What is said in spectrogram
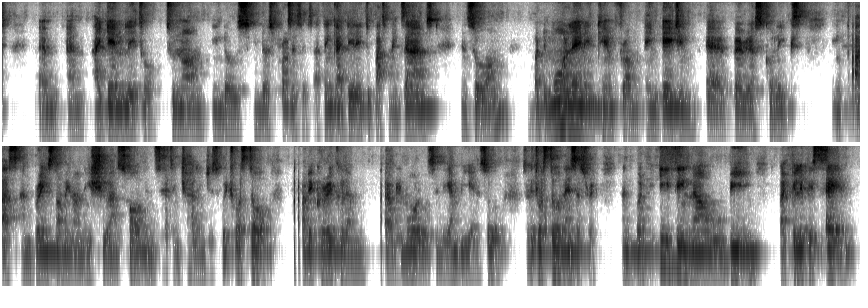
um, um, I gain little to none in those in those processes. I think I did it to pass my exams and so on. But the more learning came from engaging uh, various colleagues in class and brainstorming on issue and solving certain challenges, which was still part of the curriculum, part of the models in the MBA. So, so it was still necessary. And but the key thing now will be, like Philip is saying,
